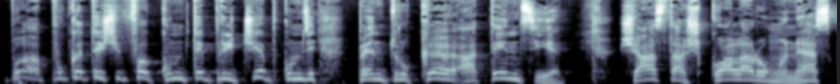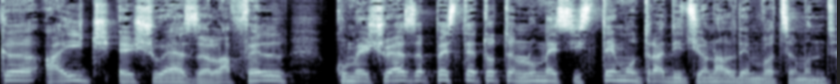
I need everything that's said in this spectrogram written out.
Bă, apucă-te și fă, cum te pricep, cum zi. Pentru că, atenție, și asta școala românească aici eșuează, la fel cum eșuează peste tot în lume sistemul tradițional de învățământ.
